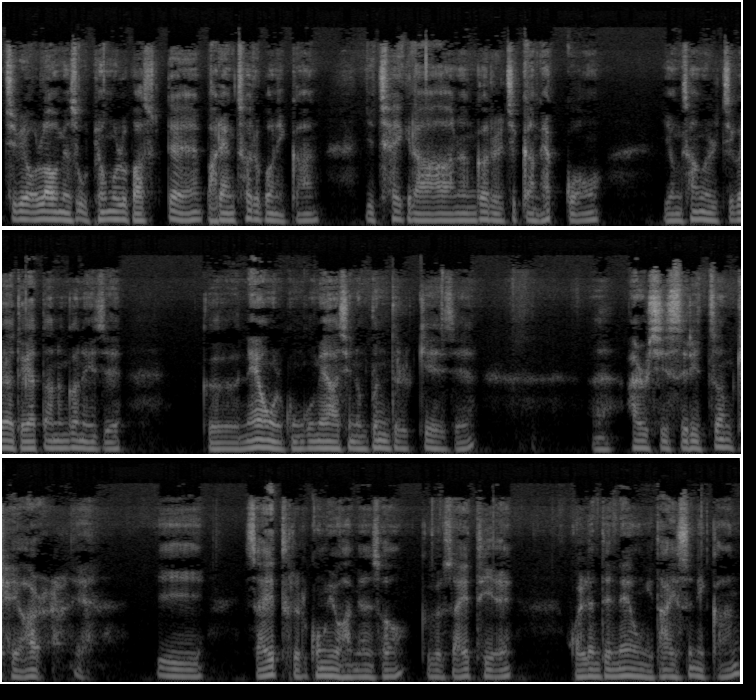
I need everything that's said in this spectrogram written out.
집에 올라오면서 우편물로 봤을 때 발행처를 보니까 이 책이라는 거를 직감했고 영상을 찍어야 되겠다는 거는 이제 그 내용을 궁금해 하시는 분들께 이제 rc3.kr 예, 이 사이트를 공유하면서 그 사이트에 관련된 내용이 다 있으니까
